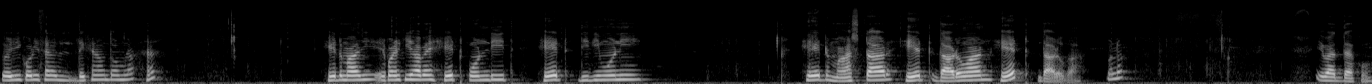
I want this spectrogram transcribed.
তৈরি করি তাহলে দেখে নাও তোমরা হ্যাঁ? হেড মাঝি এরপরে কী হবে? হেড পণ্ডিত, হেড দিদিমণি, হেড মাস্টার, হেড দারোয়ান, হেড দারোগা। বলো এবার দেখো।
